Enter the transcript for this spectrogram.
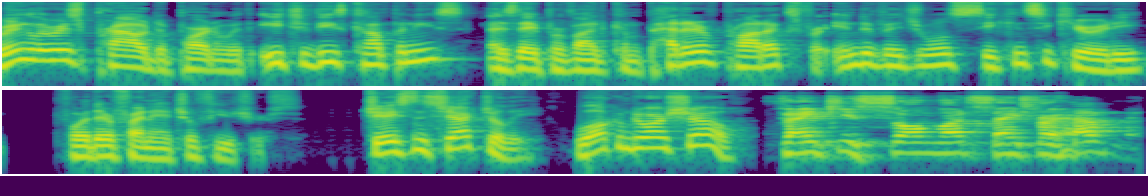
Ringler is proud to partner with each of these companies as they provide competitive products for individuals seeking security for their financial futures. Jason Schechterly, welcome to our show. Thank you so much. Thanks for having me.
